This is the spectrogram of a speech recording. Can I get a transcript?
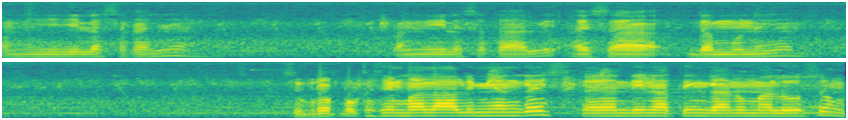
Panghihila sa kanya. Panghihila sa tali, ay sa damo na yan. Sobra po kasi malalim yan guys, kaya hindi natin gano'ng malusong.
